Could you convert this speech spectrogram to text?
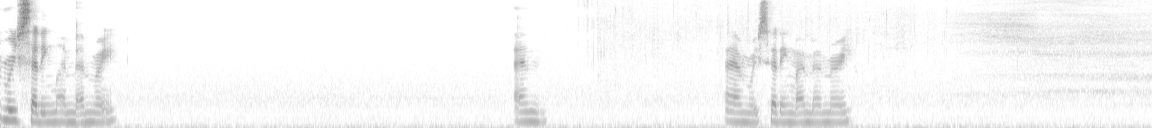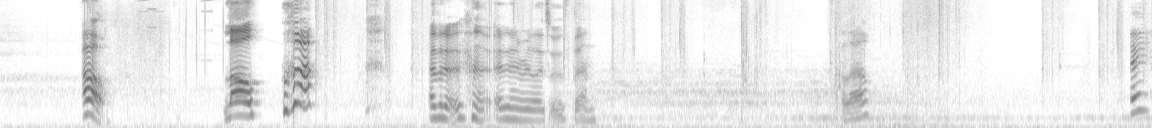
I'm resetting my memory. I'm I am resetting my memory. Oh! LOL! I didn't I didn't realize it was Ben. Hello? Hey?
